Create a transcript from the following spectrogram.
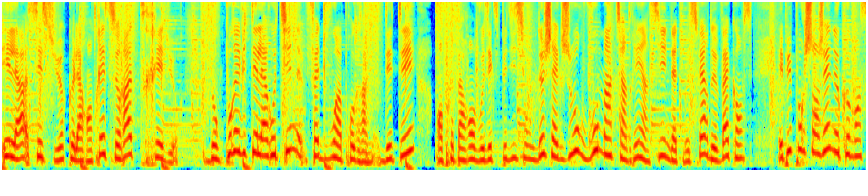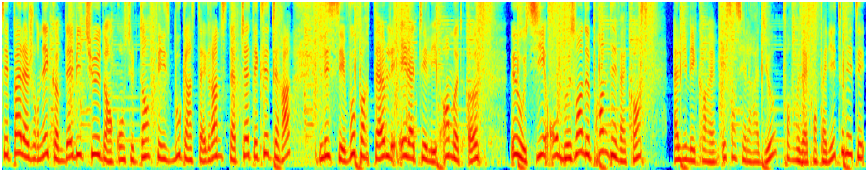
Et là, c'est sûr que la rentrée sera très dure. Donc, pour éviter la routine, faites-vous un programme d'été. En préparant vos expéditions de chaque jour, vous maintiendrez ainsi une atmosphère de vacances. Et puis, pour changer, ne commencez pas la journée comme d'habitude en consultant Facebook, Instagram, Snapchat, etc. Laissez vos portables et la télé en mode off. Eux aussi ont besoin de prendre des vacances. Allumez quand même Essentiel Radio pour vous accompagner tout l'été.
